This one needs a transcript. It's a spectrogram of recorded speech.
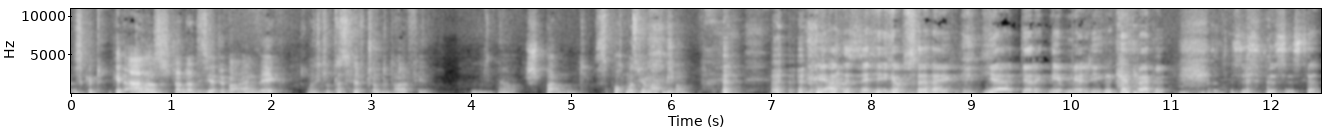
es gibt, geht alles standardisiert über einen Weg. Und ich glaube, das hilft schon total viel. Ja, spannend. Das Buch muss ich mir mal anschauen. ja, das, ich habe es äh, hier direkt neben mir liegen. das, ist, das, ist der,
